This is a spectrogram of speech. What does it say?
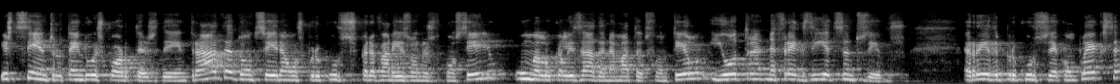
Este centro tem duas portas de entrada, de onde sairão os percursos para várias zonas do Conselho, uma localizada na Mata de Fontelo e outra na freguesia de Santos Evos. A rede de percursos é complexa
